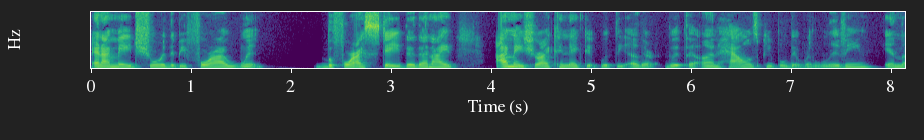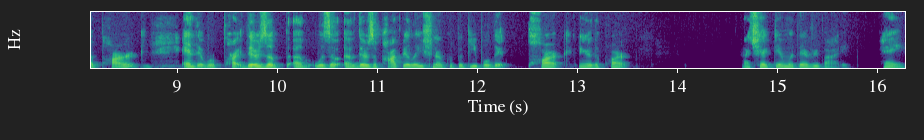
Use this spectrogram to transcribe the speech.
And I made sure that before I went, before I stayed there that night, I made sure I connected with the other with the unhoused people that were living in the park Mhm. and there were part there's a, a was a, a there's a population or group of people that park near the park i checked in with everybody hey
